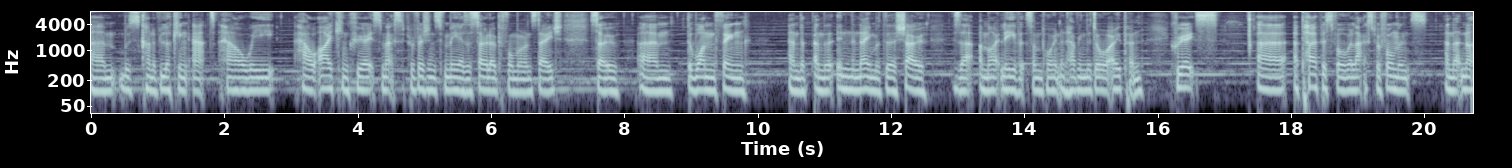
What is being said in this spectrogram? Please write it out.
um, was kind of looking at how we how I can create some access provisions for me as a solo performer on stage. So um, the one thing and the and the in the name of the show is that I might leave at some point and having the door open creates uh, a purposeful, relaxed performance and that no-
